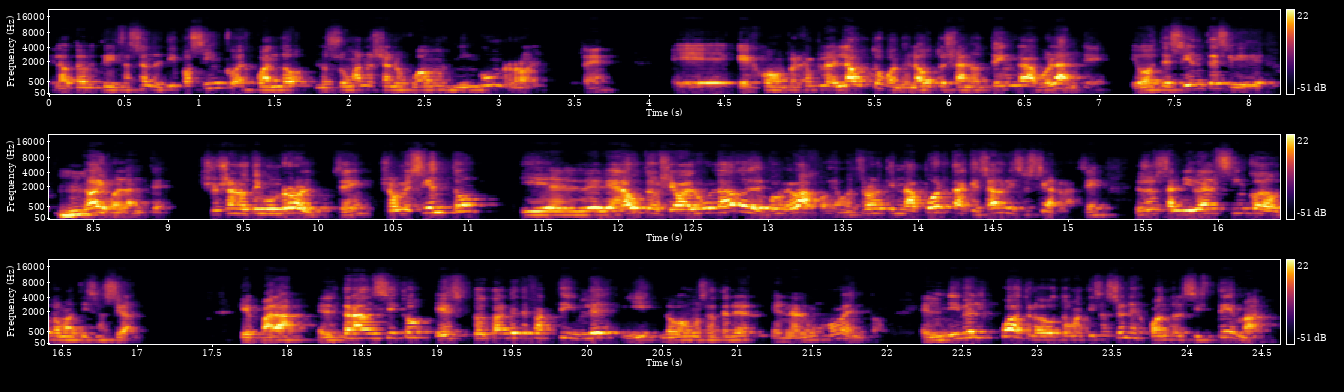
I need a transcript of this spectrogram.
La automatización de tipo 5 es cuando los humanos ya no jugamos ningún rol. ¿sí? Eh, que es como, por ejemplo, el auto, cuando el auto ya no tenga volante. Y vos te sientes y no hay volante. Yo ya no tengo un rol. ¿sí? Yo me siento y el, el, auto lleva a algún lado y después me bajo. Digamos, solo tiene una puerta que se abre y se cierra. ¿sí? Eso es el nivel 5 de automatización. Que para el tránsito es totalmente factible y lo vamos a tener en algún momento. El nivel 4 de automatización es cuando el sistema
